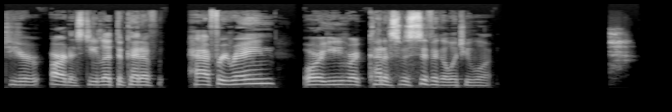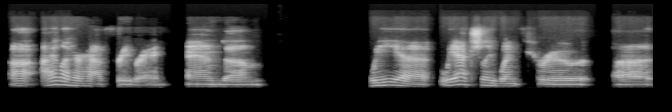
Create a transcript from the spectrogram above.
to your artists? Do you let them kind of have free reign, or are you are kind of specific on what you want? Uh, I let her have free reign, and um, we uh, we actually went through uh,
